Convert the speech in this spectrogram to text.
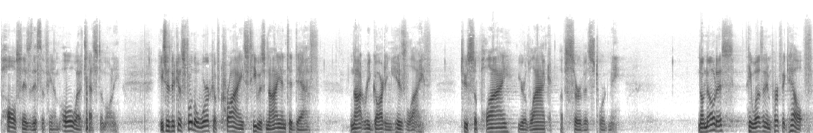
Paul says this of him. Oh, what a testimony. He says, Because for the work of Christ, he was nigh unto death, not regarding his life, to supply your lack of service toward me. Now, notice, he wasn't in perfect health.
